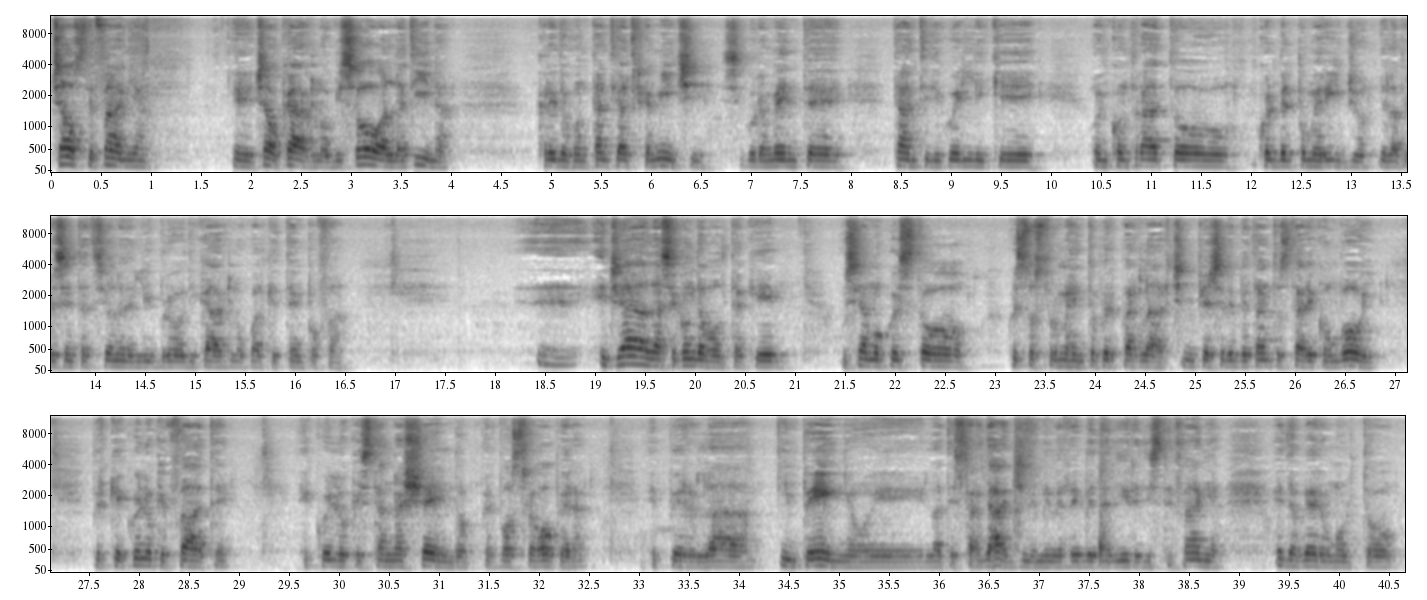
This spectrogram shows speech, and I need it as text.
Ciao Stefania, eh, ciao Carlo, vi so a Latina, credo con tanti altri amici, sicuramente tanti di quelli che ho incontrato quel bel pomeriggio della presentazione del libro di Carlo qualche tempo fa. Eh, è già la seconda volta che usiamo questo, questo strumento per parlarci, mi piacerebbe tanto stare con voi perché quello che fate è quello che sta nascendo per vostra opera e per l'impegno e la testardaggine, mi verrebbe da dire, di Stefania, è davvero molto,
